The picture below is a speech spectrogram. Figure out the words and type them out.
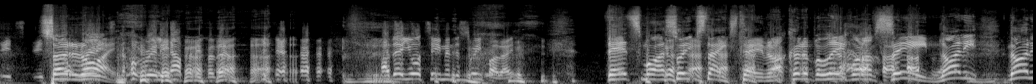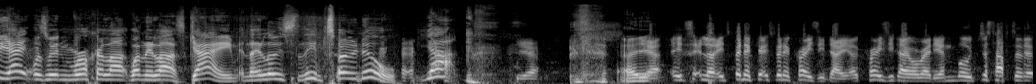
it's, it's so did really, I. It's not really happening for them. Are they your team in the sweep, are they? That's my sweepstakes team. I couldn't believe what I've seen. 90, 98 was when Morocco won their last game, and they lose to them 2 0. Yuck. Yeah. Uh, yeah, it's look. It's been a it's been a crazy day, a crazy day already, and we'll just have to,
